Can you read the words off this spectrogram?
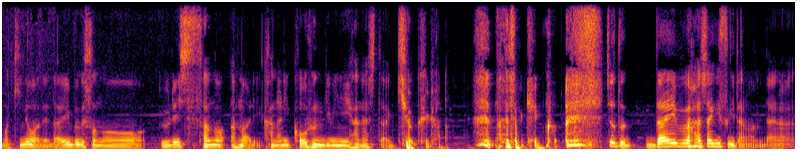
まあ、昨日はねだいぶその嬉しさのあまりかなり興奮気味に話した記憶が まだ結構ちょっとだいぶはしゃぎすぎたなみたいな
